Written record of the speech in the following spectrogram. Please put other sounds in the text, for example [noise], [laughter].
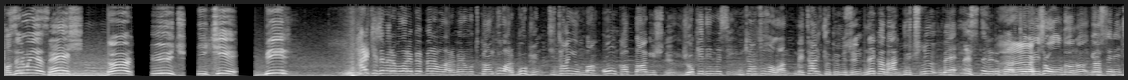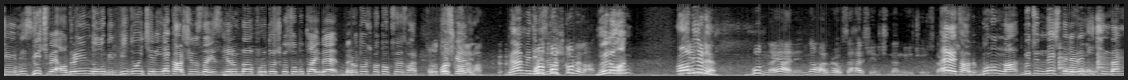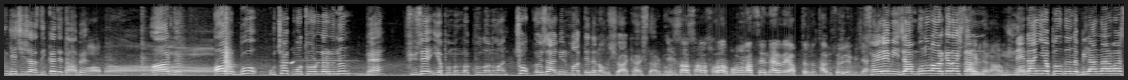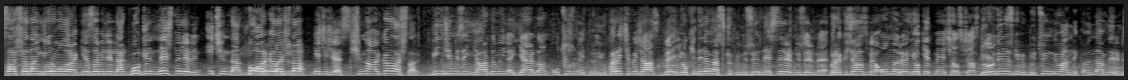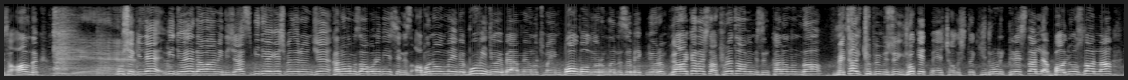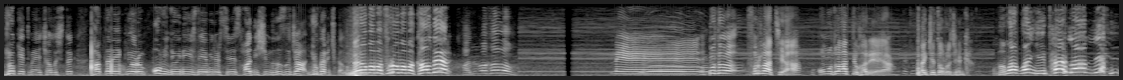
Hazır mıyız? 5, 4, 3, 2, 1. Herkese merhabalar, hep hep merhabalar. Ben Umut Kankular. Bugün titanyumdan 10 kat daha güçlü, yok edilmesi imkansız olan metal küpümüzün ne kadar güçlü ve nesneleri parçalayıcı olduğunu göstereceğimiz güç ve adrenalin dolu bir video içeriğiyle karşınızdayız. Yanımda Frotoşko Sobutay ve Berotoşko Toksöz var. Frotoşko Hoş ne geldin. lan? Beğenmediniz mi? Protoşko ne lan? Ne lan? Şey Abilerim. diyeceğim. Bununla yani ne var ne yoksa her şeyin içinden mi geçiyoruz kardeşim? Evet abi bununla bütün nesnelerin Alsana be. içinden geçeceğiz. Dikkat et abi. Aba. Ağırdır. Abi bu uçak motorlarının ve füze yapımında kullanılan çok özel bir maddeden oluşuyor arkadaşlar bu. İnsan sana sorar bunu nasıl nerede yaptırdın? Tabi söylemeyeceğim. Söylemeyeceğim. Bunun arkadaşlar Harbiden ağırmış bu neden arada. yapıldığını bilenler varsa aşağıdan yorum olarak yazabilirler. Bugün nesnelerin içinden bu arkadaşla geçeceğiz. Şimdi arkadaşlar vincimizin yardımıyla yerden 30 metre yukarı çıkacağız ve yok edilemez küpümüzü nesnelerin üzerine bırakacağız ve onları yok etmeye çalışacağız. Gördüğünüz gibi bütün güvenlik önlemlerimizi aldık. Bu şekilde videoya devam edeceğiz. Videoya geçmeden önce kanalımıza abone değilseniz abone olmayı ve bu videoyu beğenmeyi unutmayın. Bol bol yorumlarınızı bekliyorum. Ve arkadaşlar Fırat abimizin kanalında metal küpümüzü yok etmeye çalıştık. Hidrolik preslerle, balyozlarla yok etmeye çalıştık. Kartları ekliyorum. O videoyu da izleyebilirsiniz. Hadi şimdi hızlıca yukarı çıkalım. Merhaba baba, Fro baba kaldır. Hadi bakalım. Ne? Umudu fırlat ya. Umudu at yukarıya ya. Paket olacak. Tamam lan yeter lan. Ne?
